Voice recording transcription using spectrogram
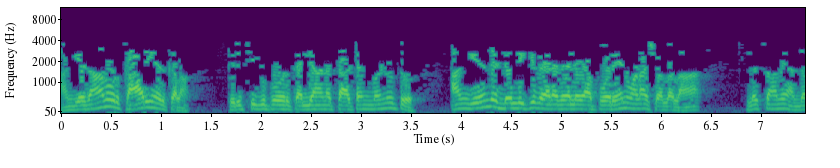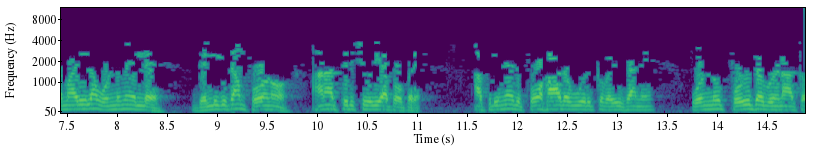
அங்கேதான் ஒரு காரியம் இருக்கலாம். திருச்சிக்கு போய் ஒரு கல்யாணத்தை அட்டன் பண்ணிட்டு அங்கேருந்து டெல்லிக்கு வேற வேலையா போறேன்னு வேணா சொல்லலாம். இல்ல சுவாமி அந்த மாதிரி எல்லாம் ஒண்ணுமே இல்லை. டெல்லிக்கு தான் போகணும். ஆனா திருச்சி வழியா போறேன் அப்படின்னு அது போகாத ஊருக்கு வழிதானே. ஒன்னும் பொழுத வீணாக்க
